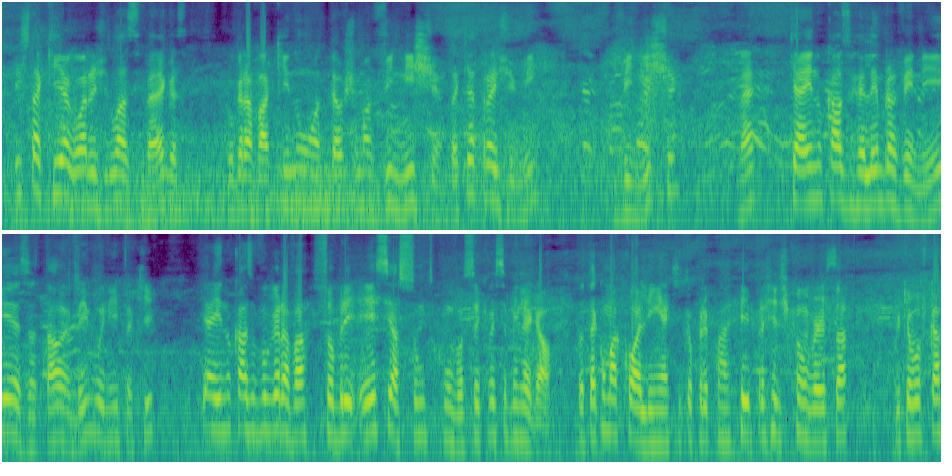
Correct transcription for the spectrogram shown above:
A gente está aqui agora de Las Vegas, vou gravar aqui num hotel chama Venetian, tá aqui atrás de mim, Venetian, né? Que aí no caso relembra Veneza, tal, é bem bonito aqui. E aí, no caso, eu vou gravar sobre esse assunto com você que vai ser bem legal. Tô até com uma colinha aqui que eu preparei pra gente conversar, porque eu vou ficar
